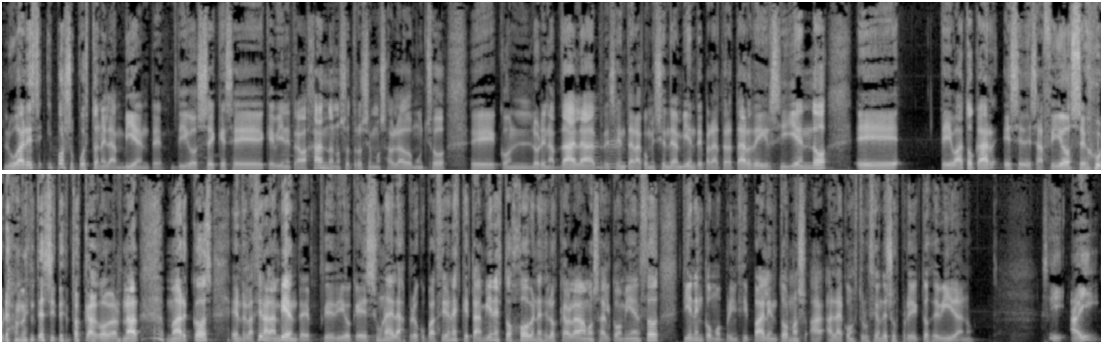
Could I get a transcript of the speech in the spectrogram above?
lugares y, por supuesto, en el ambiente. Digo, sé que se que viene trabajando. Nosotros hemos hablado mucho eh, con Lorena Abdala, presidenta de la Comisión de Ambiente, para tratar de ir siguiendo. Eh, te va a tocar ese desafío seguramente si te toca gobernar, Marcos, en relación al ambiente. Que digo que es una de las preocupaciones que también estos jóvenes de los que hablábamos al comienzo tienen como principal en torno a, la construcción de sus proyectos de vida, ¿no? Sí, ahí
